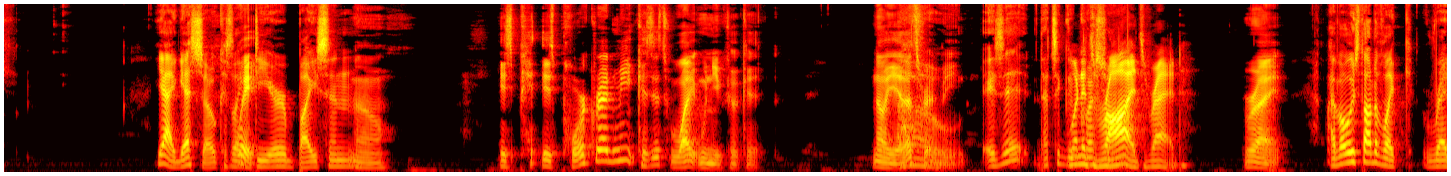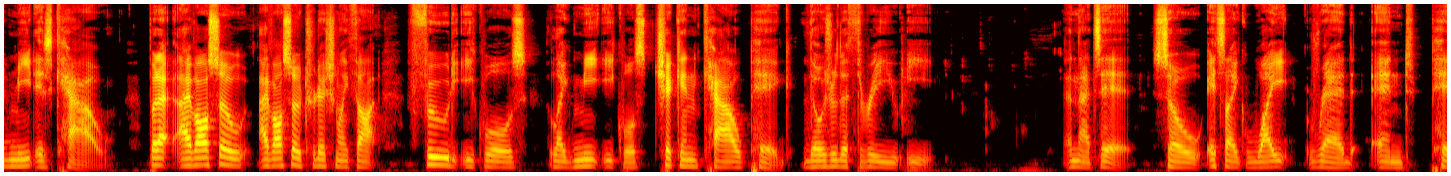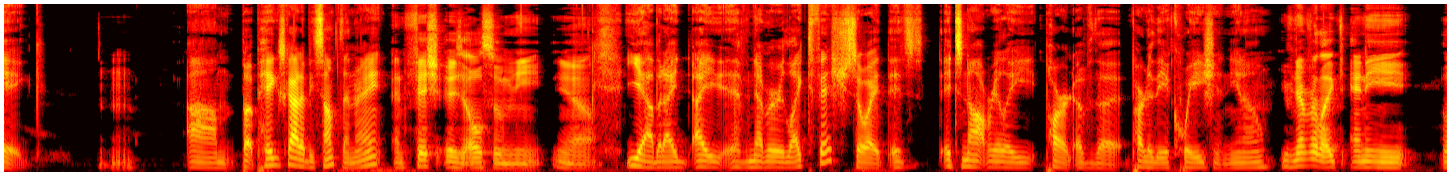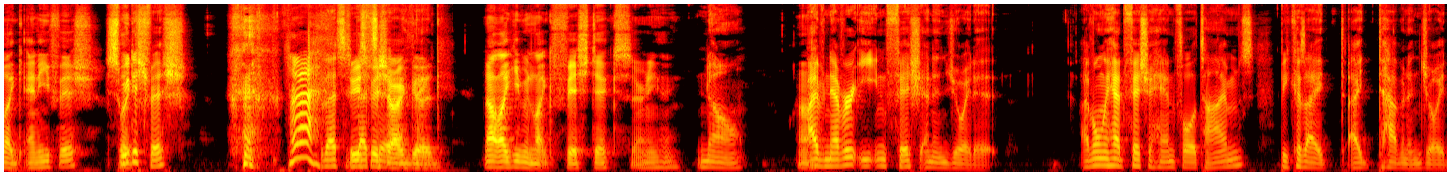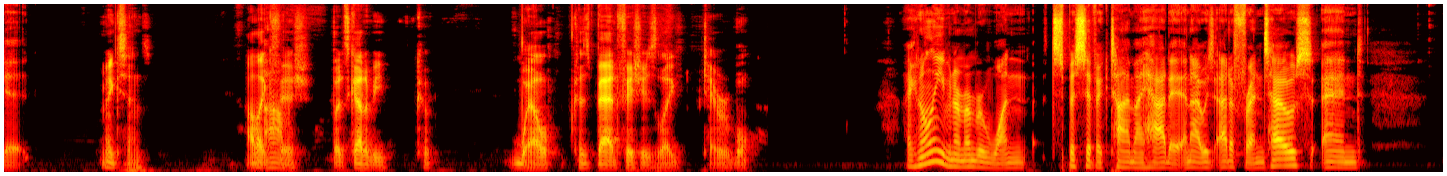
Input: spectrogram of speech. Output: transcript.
yeah, I guess so. Because like Wait. deer, bison. no. Is is pork red meat? Because it's white when you cook it. No, yeah, that's red Oh, meat. Is it? That's a good. when it's question. raw, it's red. Right. I've always thought of like red meat is cow, but I, I've also I've also traditionally thought food equals like meat equals chicken, cow, pig. Those are the three you eat, and that's it. So it's like white, red, and pig. Mhm. Um, but pig's got to be something, right? And fish is also meat. Yeah. Yeah, but I I have never liked fish, so I, it's it's not really part of the part of the equation, you know. You've never liked any like any fish? Swedish fish, Like, but that's Swedish that's fish it, are I good. think. not like even like fish sticks or anything. No, Huh. I've never eaten fish and enjoyed it. I've only had fish a handful of times because I I haven't enjoyed it. Makes sense. I like Um, fish, but it's got to be cooked well because bad fish is like terrible. I can only even remember one specific time I had it, and I was at a friend's house, and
